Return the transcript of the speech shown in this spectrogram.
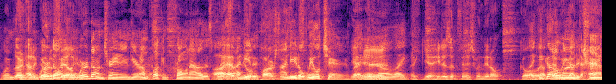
when, Learn how when to go we're to done, failure. when we're done training here, I'm fucking crawling out of this Oh, I place. have I need doing a, partials I and need a stuff. wheelchair. Yeah, like yeah. you know, like, Like yeah, he doesn't finish when they don't go Like, all you out. gotta Then we learn got to the train half,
